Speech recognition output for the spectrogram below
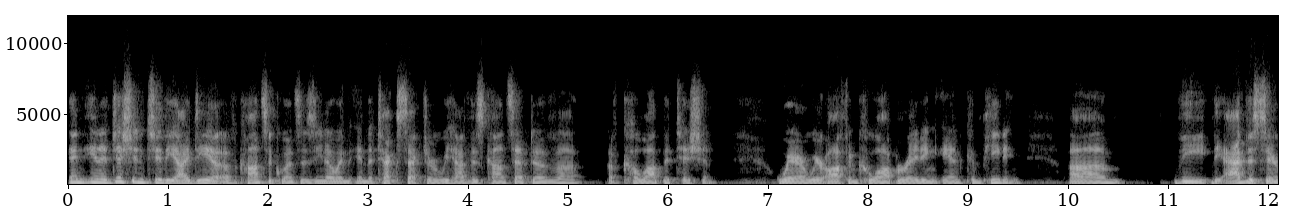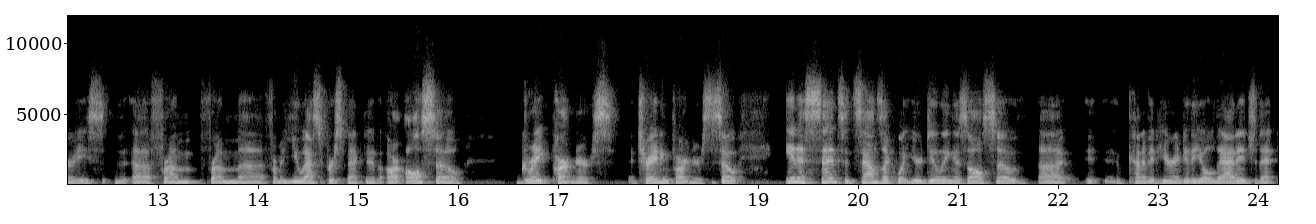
And in addition to the idea of consequences, you know, in, in the tech sector, we have this concept of, uh, of co-opetition, where we're often cooperating and competing. Um, the, the adversaries uh, from, from, uh, from a US perspective are also great partners, trading partners. So in a sense, it sounds like what you're doing is also uh, kind of adhering to the old adage that,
